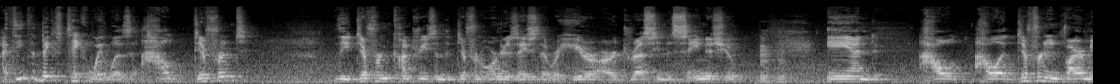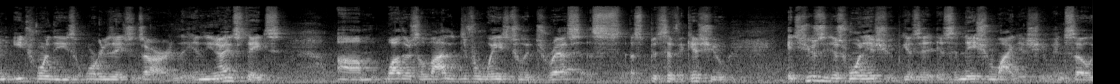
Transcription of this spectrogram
I think the biggest takeaway was how different the different countries and the different organizations that were here are addressing the same issue, mm-hmm. and how how a different environment each one of these organizations are. In the, in the United States, um, while there's a lot of different ways to address a, a specific issue, it's usually just one issue because it, it's a nationwide issue. And so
